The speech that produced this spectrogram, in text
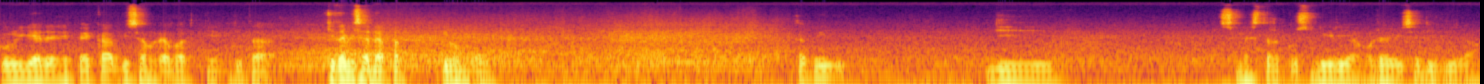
kuliah dan IPK bisa mendapatkan kita kita bisa dapat ilmu. Tapi di semesterku sendiri yang udah bisa dibilang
